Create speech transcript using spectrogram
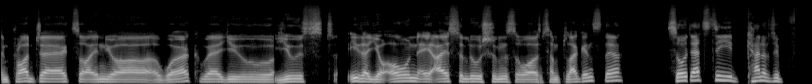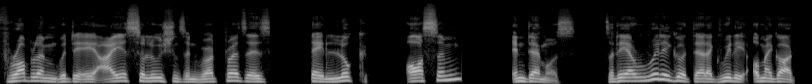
in, projects or in your work where you used either your own AI solutions or some plugins there? So that's the kind of the problem with the AI solutions in WordPress is they look awesome in demos. So they are really good. They're like really, oh my God,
